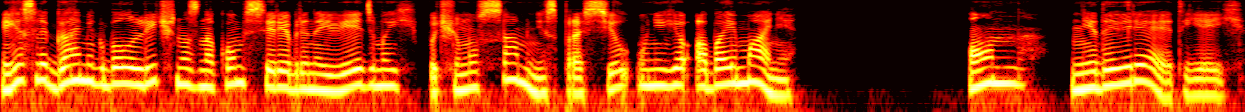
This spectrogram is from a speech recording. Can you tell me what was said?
Если Гамик был лично знаком с серебряной ведьмой, почему сам не спросил у нее об Аймане? Он не доверяет ей.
